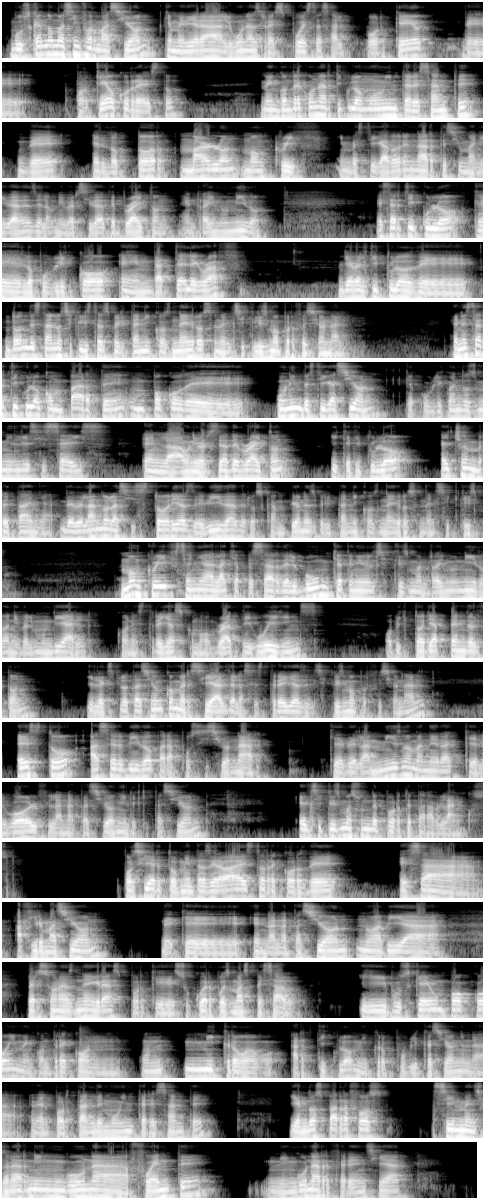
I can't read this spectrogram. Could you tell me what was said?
Buscando más información que me diera algunas respuestas al por qué, de, por qué ocurre esto, me encontré con un artículo muy interesante de el doctor Marlon Moncrief investigador en artes y humanidades de la Universidad de Brighton, en Reino Unido. Este artículo, que lo publicó en The Telegraph, lleva el título de ¿Dónde están los ciclistas británicos negros en el ciclismo profesional? En este artículo comparte un poco de una investigación que publicó en 2016 en la Universidad de Brighton y que tituló hecho en Bretaña, develando las historias de vida de los campeones británicos negros en el ciclismo. Moncrief señala que a pesar del boom que ha tenido el ciclismo en Reino Unido a nivel mundial, con estrellas como Bradley Wiggins o Victoria Pendleton, y la explotación comercial de las estrellas del ciclismo profesional, esto ha servido para posicionar que de la misma manera que el golf, la natación y la equitación, el ciclismo es un deporte para blancos. Por cierto, mientras grababa esto recordé esa afirmación de que en la natación no había personas negras porque su cuerpo es más pesado. Y busqué un poco y me encontré con un micro artículo, micro publicación en, en el portal de Muy Interesante. Y en dos párrafos, sin mencionar ninguna fuente, ninguna referencia,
